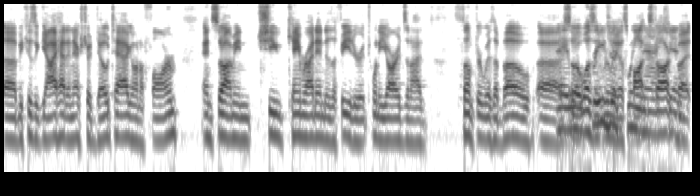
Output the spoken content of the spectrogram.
uh, because a guy had an extra doe tag on a farm. And so, I mean, she came right into the feeder at 20 yards and I thumped her with a bow. Uh, hey, so it wasn't really a spot stock, but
